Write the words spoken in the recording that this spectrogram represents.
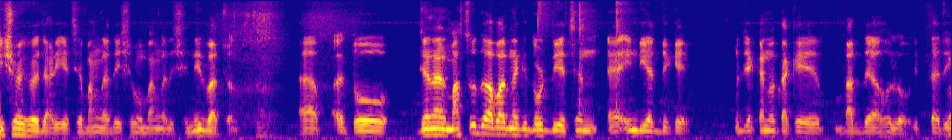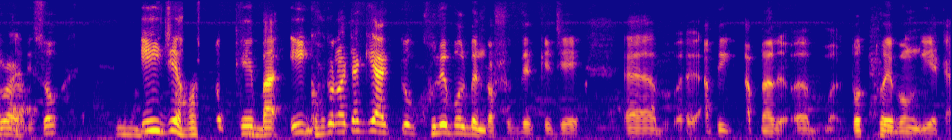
বিষয় হয়ে দাঁড়িয়েছে বাংলাদেশ এবং বাংলাদেশের নির্বাচন। তো জেনারেল মাসুদ আবার নাকি দৌড় দিয়েছেন ইন্ডিয়ার দিকে যে কেন তাকে বাদ দেওয়া হলো ইত্যাদি ইত্যাদি। সো এই যে হস্তক্ষেপ বা এই ঘটনাটা কি একটু খুলে বলবেন দর্শকদেরকে যে আপনি আপনার তথ্য এবং ইয়েটা?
